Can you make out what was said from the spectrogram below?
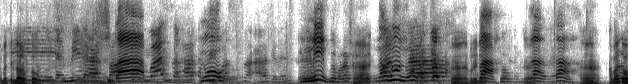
এবার তিনটা হরফ কও। আবার কও।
